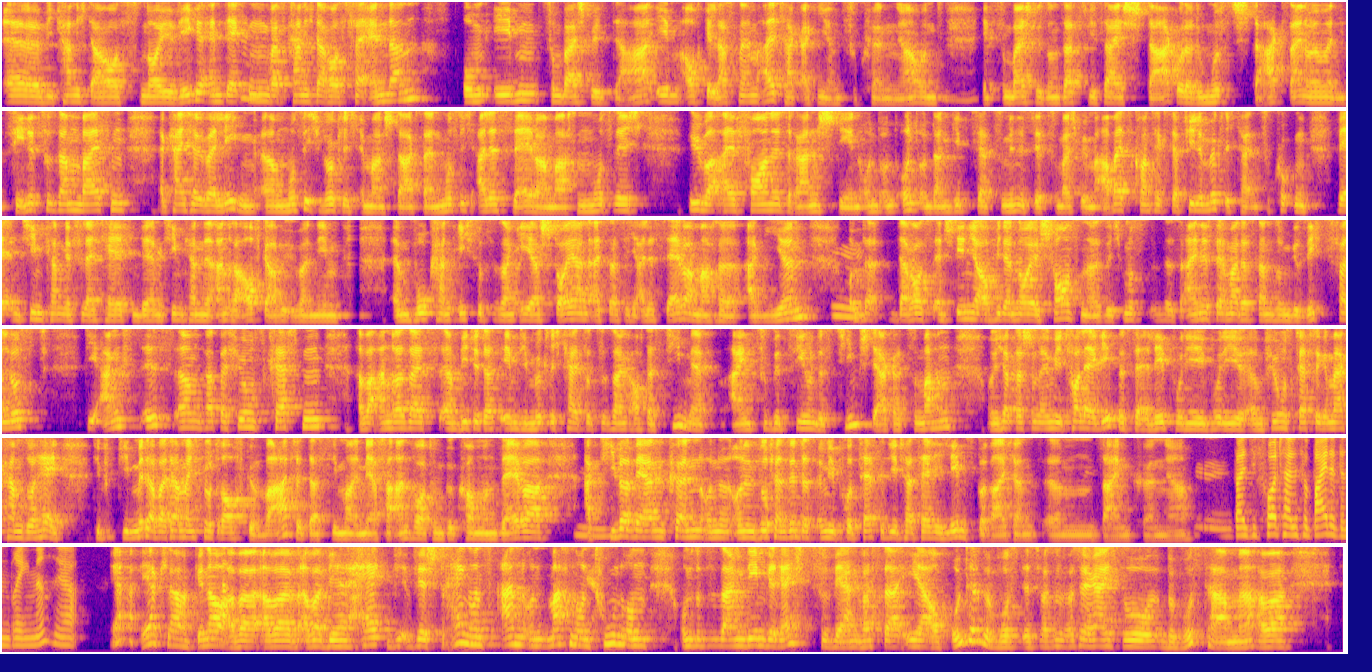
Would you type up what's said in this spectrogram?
äh, wie kann ich daraus neue Wege entdecken, mhm. was kann ich daraus verändern, um eben zum Beispiel da eben auch gelassener im Alltag agieren zu können. Ja, und jetzt zum Beispiel so ein Satz wie sei stark oder du musst stark sein oder immer die Zähne zusammenbeißen, da kann ich ja überlegen, äh, muss ich wirklich immer stark sein? Muss ich alles selber machen? Muss ich überall vorne dran stehen und, und, und. Und dann gibt es ja zumindest jetzt zum Beispiel im Arbeitskontext ja viele Möglichkeiten zu gucken, wer im Team kann mir vielleicht helfen, wer im Team kann eine andere Aufgabe übernehmen, ähm, wo kann ich sozusagen eher steuern, als dass ich alles selber mache, agieren. Mhm. Und da, daraus entstehen ja auch wieder neue Chancen. Also ich muss, das eine ist ja immer, dass dann so ein Gesichtsverlust die Angst ist, ähm, gerade bei Führungskräften. Aber andererseits äh, bietet das eben die Möglichkeit, sozusagen auch das Team mehr einzubeziehen und das Team stärker zu machen. Und ich habe da schon irgendwie tolle Ergebnisse erlebt, wo die, wo die ähm, Führungskräfte gemerkt haben, so hey, die, die Mitarbeiter haben eigentlich nur darauf gewartet, dass sie mal mehr Verantwortung bekommen und selber mhm. aktiver werden können. Und, und insofern sind das irgendwie Prozesse, die tatsächlich lebensbereichernd ähm, sein können, ja. Mhm, weil sie Vorteile für beide dann bringen, ne? Ja. Ja, ja, klar, genau. Ja. Aber, aber, aber wir, wir, wir strengen uns an und machen und tun, um, um sozusagen dem gerecht zu werden, was da eher auch unterbewusst ist, was, was wir gar nicht so bewusst haben. Ne? Aber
